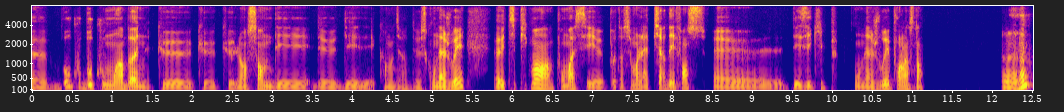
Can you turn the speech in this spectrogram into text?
euh, beaucoup, beaucoup moins bonne que, que, que l'ensemble des, de, des, des- comment dire, de ce qu'on a joué. Euh, typiquement, hein, pour moi, c'est potentiellement la pire défense des équipes qu'on a joué pour l'instant. Mhm.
